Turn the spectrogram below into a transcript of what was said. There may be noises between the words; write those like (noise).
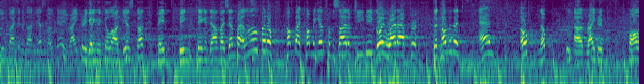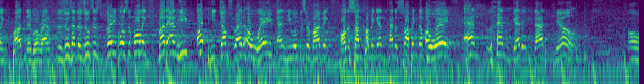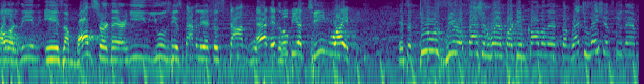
Loop back into that. Yes, okay. Riker getting a kill on DS Cut. Fate being taken down by Senpai. A little bit of comeback coming in from the side of TD, going right after the Covenant. And, oh, nope. Uh, Riker falling, but they're going right after the Zeus, and the Zeus is very close to falling, but and he, oh, he jumps right away, and he will be surviving. All the sun coming in, kind of stopping them away, and (laughs) then getting that kill. Oh my oh. god, Zin is a monster there. He used his familiar to stun. And it will be a team wipe. It's a 2-0 fashion win for Team Covenant. Congratulations to them.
